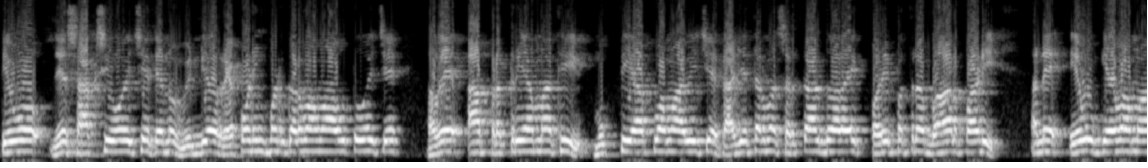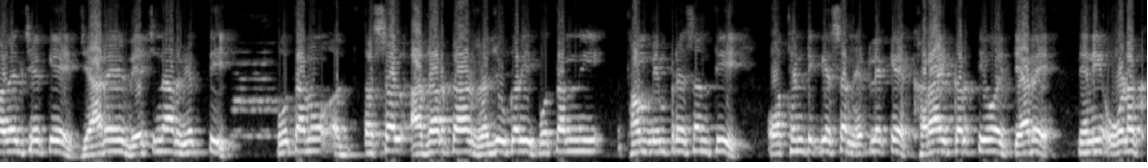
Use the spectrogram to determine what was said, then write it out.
તેઓ જે સાક્ષી હોય છે, તેનું વીડિયો રેકોર્ડિંગ પણ કરવામાં આવતું હોય છે. હવે આ પ્રક્રિયામાંથી મુક્તિ આપવામાં આવી છે. તાજેતરમાં સરકાર દ્વારા એક પરિપત્ર બહાર પાડી અને એવું કહેવામાં આવેલ છે કે જ્યારે વેચનાર વ્યક્તિ પોતાનું અસલ આધાર કાર્ડ રજૂ કરી પોતાની થંબ ઇમ્પ્રેશનથી ઓથેન્ટિકેશન એટલે કે ખરાઈ કરતી હોય ત્યારે તેની ઓળખ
